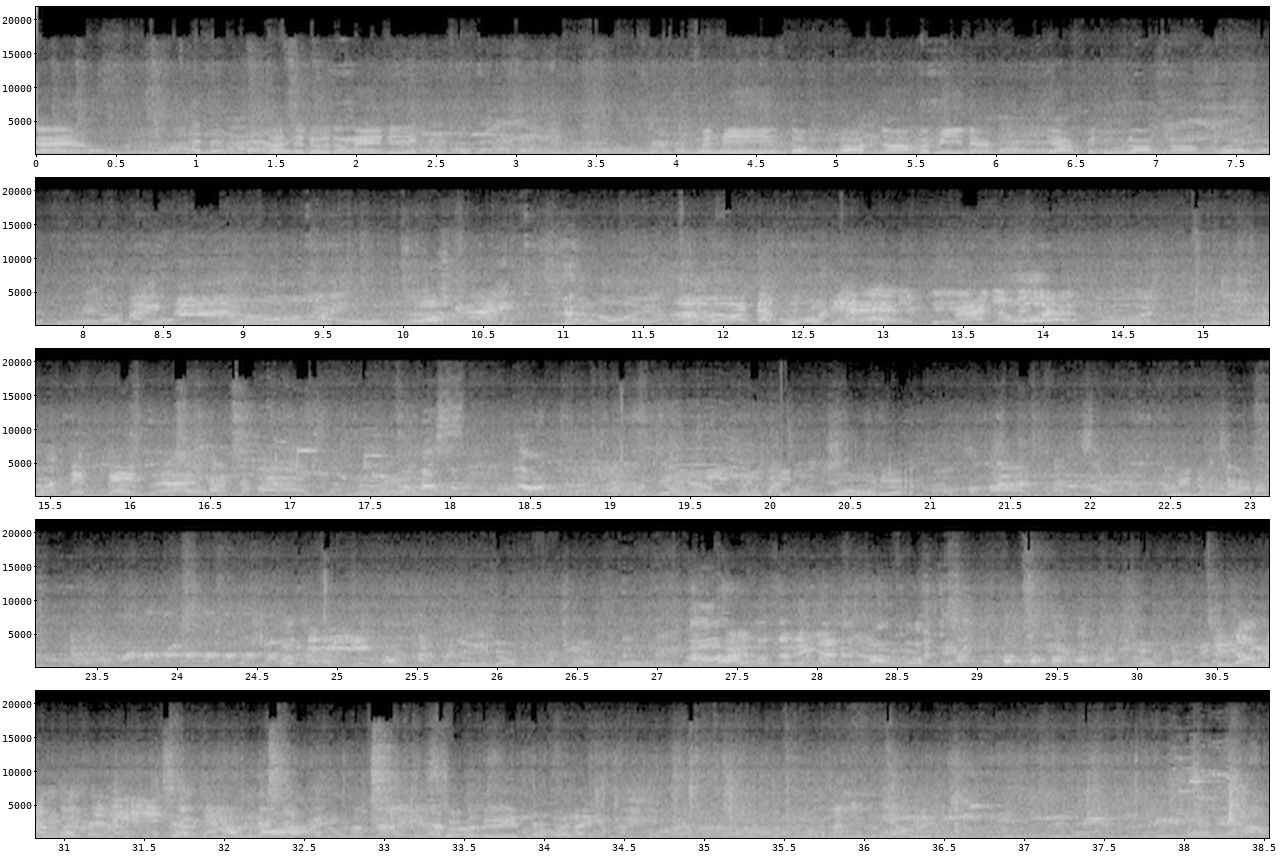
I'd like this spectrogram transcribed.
ใช่ อันนั้นป็นเราจะดูตรงไหนดีไปเดินดูตรงไหนดีมันมีตรงรอบนอกก็มีนะ อยากไปดูรอบนอกด้วยดูให้เราไปหน้าเอออุ้ยสูงร้อยห้าร้อยแต่อุ้ยตัวนี้น่ารักจริงๆยังไม่ขาดทุนตัวนี้น่ารักเต็มเต็มๆเลยพันกว่าบาทประมาณสองยอดแล้วมีมีติดโบด้วยประมาณพันสองอุ้ยน้องดลอตเตอรี่ของพันพอำ น้ดีองดำน้องชาโคเออขายลอตเตอรี่มาเลยค่ะน่ารักลองลองไปเดินเราดูทำลเลอตยเตอกันรี่เดี๋ยวจะเอาเดี๋ยวกลับไปดูลอตเตอรี่ถ้าซันเดย์เก่าอันนี้เที่ยวไหมอันนี้เรา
